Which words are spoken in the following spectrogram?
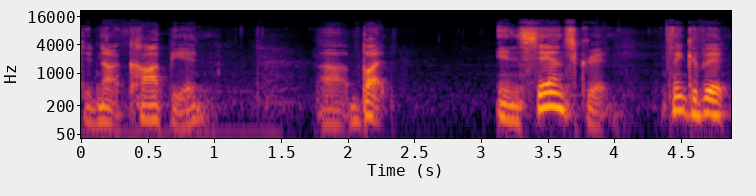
did not copy it, uh, but in Sanskrit, think of it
